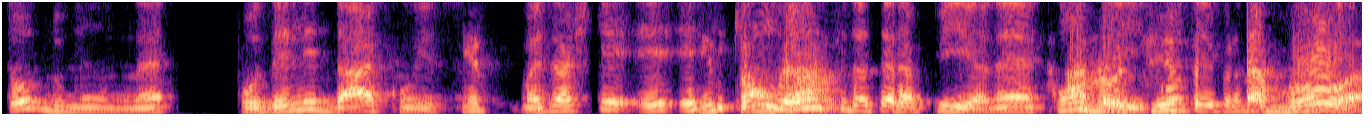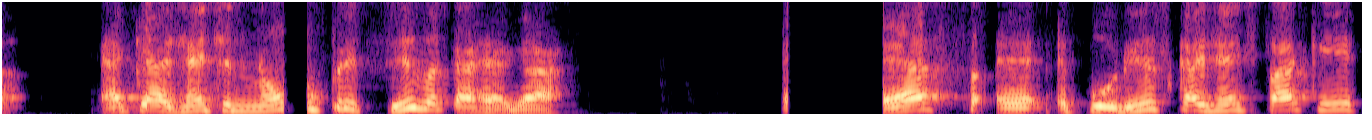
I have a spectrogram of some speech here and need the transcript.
todo mundo, né? Poder lidar com isso. Mas eu acho que esse então, é o então, lance da terapia, né? Conta a notícia aí, conta aí pra nós. boa é que a gente não precisa carregar. Essa, é, é por isso que a gente está aqui.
